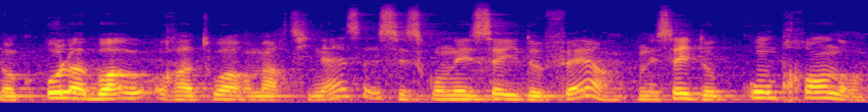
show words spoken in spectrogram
Donc au laboratoire Martinez, c'est ce qu'on essaye de faire. On essaye de comprendre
